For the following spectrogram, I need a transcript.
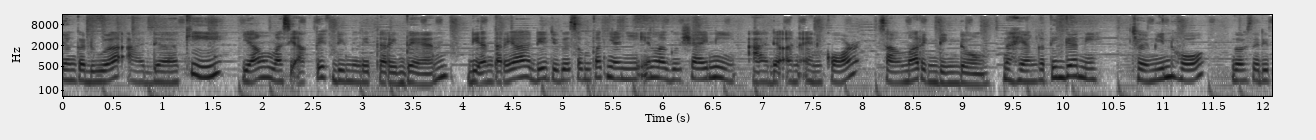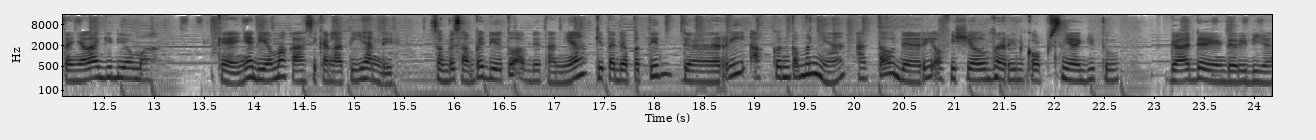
Yang kedua ada Ki yang masih aktif di military band. Di antaranya dia juga sempat nyanyiin lagu Shiny. Ada an encore sama Ring Ding Dong. Nah yang ketiga nih, Choi Minho, gak usah ditanya lagi dia mah kayaknya dia mah keasikan latihan deh. Sampai-sampai dia tuh updateannya kita dapetin dari akun temennya atau dari official Marine Corps-nya gitu. Gak ada yang dari dia.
